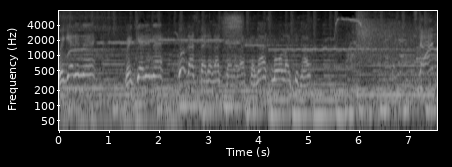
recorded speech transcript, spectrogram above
We're getting there. We're getting there. Well, that's better. That's better. That's better. That's more like it now. Stand.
